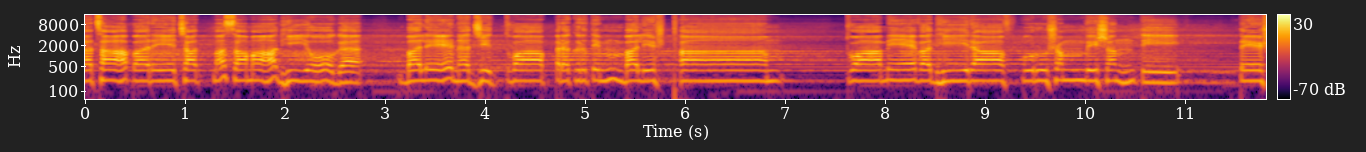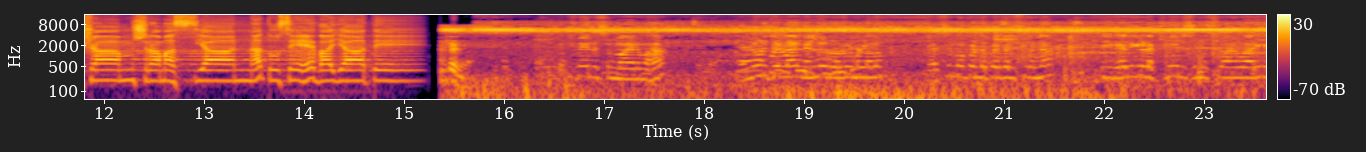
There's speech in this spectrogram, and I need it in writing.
तथा परे चात्मसमाधियोग बलेन जित्वा प्रकृतिं बलिष्ठाम् त्वामेव धीराः पुरुषं विशन्ति तेषां श्रमस्यान्न तु सेवया ते లక్ష్మీ నరసింహాయ నమ నెల్లూరు జిల్లా నెల్లూరు రూరల్ మండలం నరసింహకొండపై వెలిసి ఉన్న శ్రీ వేదగిరి లక్ష్మీ నరసింహస్వామి వారి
